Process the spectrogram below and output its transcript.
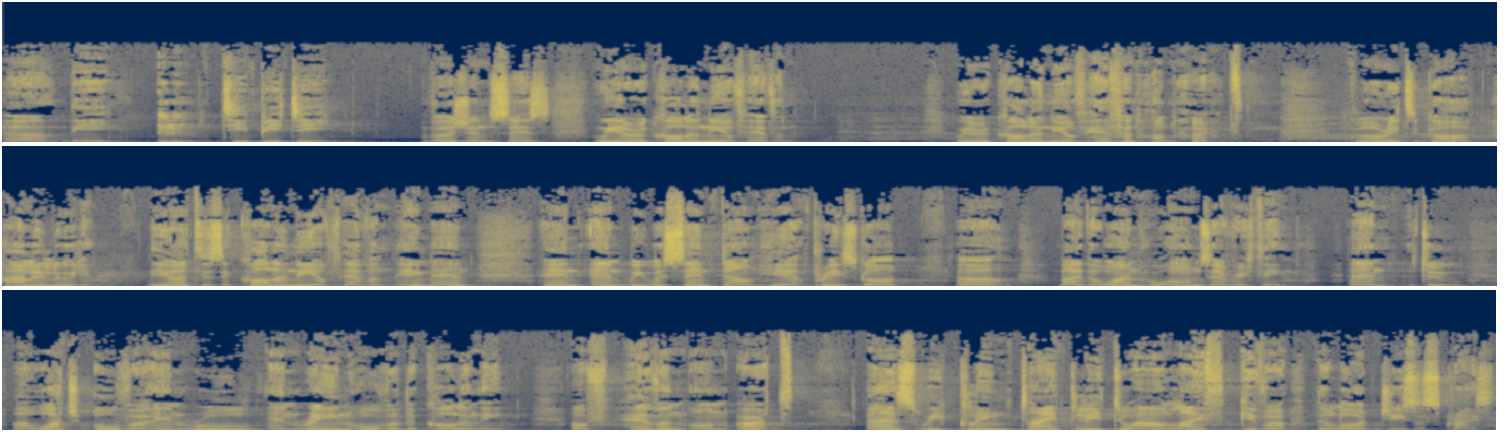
Uh, the TPT version says, We are a colony of heaven. We're a colony of heaven on earth. Glory to God. Hallelujah. The earth is a colony of heaven. Amen. And, and we were sent down here, praise God, uh, by the one who owns everything. And to uh, watch over and rule and reign over the colony of heaven on earth as we cling tightly to our life giver, the Lord Jesus Christ.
